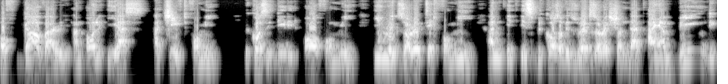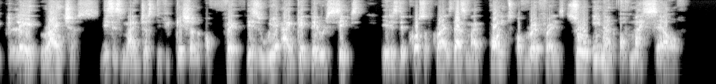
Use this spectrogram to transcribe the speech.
of Calvary and all he has achieved for me. Because he did it all for me. He resurrected for me. And it is because of his resurrection that I am being declared righteous. This is my justification of faith. This is where I get the receipt. It is the cross of Christ. That's my point of reference. So in and of myself,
